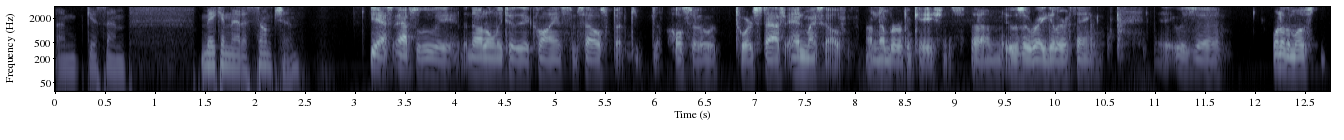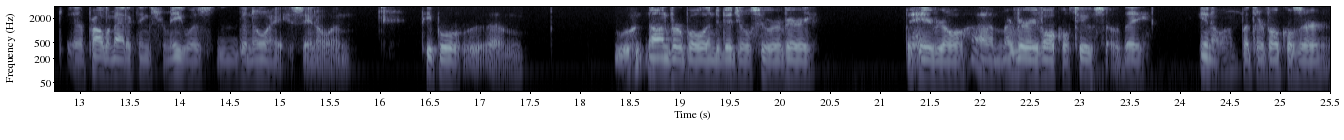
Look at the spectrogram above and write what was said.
I'm guess I'm making that assumption. yes absolutely not only to the clients themselves but also towards staff and myself on a number of occasions um, it was a regular thing it was uh, one of the most uh, problematic things for me was the noise you know um, people um, nonverbal individuals who are very behavioral um, are very vocal too so they you know but their vocals are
